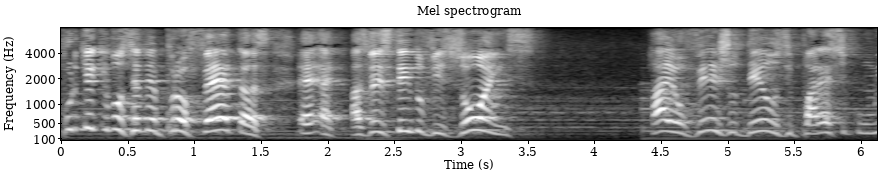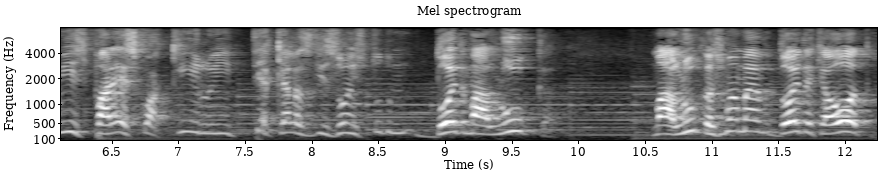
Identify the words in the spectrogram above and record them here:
Por que, que você vê profetas, é, é, às vezes tendo visões? Ah, eu vejo Deus e parece com isso, parece com aquilo, e tem aquelas visões tudo doida, maluca. Malucas, uma mais doida que a outra.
